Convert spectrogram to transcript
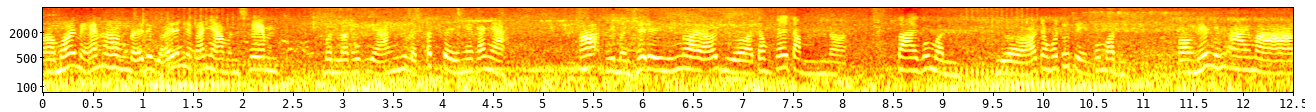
à, mới mẻ hơn để được gửi đến cho cả nhà mình xem mình là thuộc dạng du lịch ít tiền nha cả nhà. Đó, thì mình sẽ đi những nơi ở vừa trong cái tầm tay của mình vừa ở trong cái túi tiền của mình. Còn nếu những ai mà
